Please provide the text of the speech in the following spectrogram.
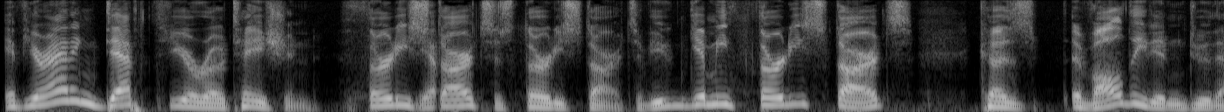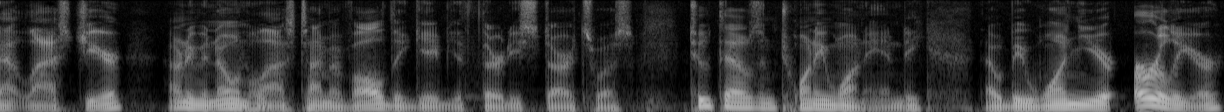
if you're adding depth to your rotation, 30 starts is 30 starts. If you can give me 30 starts, because Eovaldi didn't do that last year. I don't even know when the last time Eovaldi gave you 30 starts was. 2021, Andy. That would be one year earlier.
